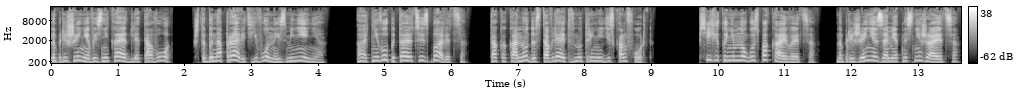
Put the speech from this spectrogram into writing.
Напряжение возникает для того, чтобы направить его на изменения, а от него пытаются избавиться, так как оно доставляет внутренний дискомфорт. Психика немного успокаивается, напряжение заметно снижается,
